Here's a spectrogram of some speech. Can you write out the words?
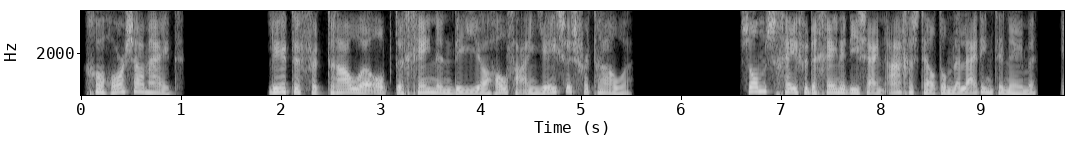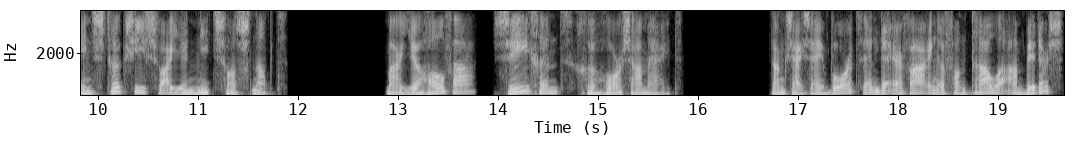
gehoorzaamheid. Leer te vertrouwen op degenen die Jehovah en Jezus vertrouwen. Soms geven degenen die zijn aangesteld om de leiding te nemen instructies waar je niets van snapt. Maar Jehovah zegent gehoorzaamheid. Dankzij zijn woord en de ervaringen van trouwe aanbidders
